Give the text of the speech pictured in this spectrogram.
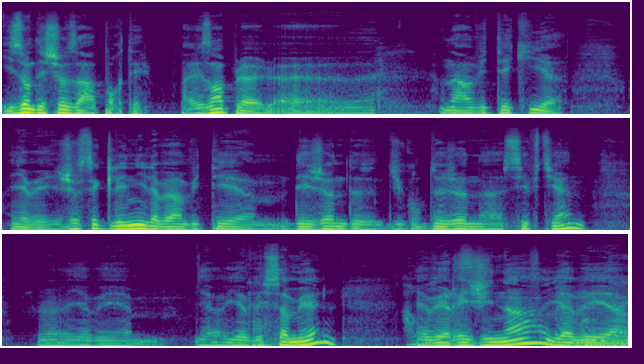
ils ont des choses à apporter. Par exemple, euh, on a invité qui euh, il y avait, Je sais que Lenny il avait invité euh, des jeunes de- du groupe de jeunes euh, Siftian. Euh, Il y avait, euh, il y avait Ah. Samuel, Ah il y oui, avait Regina, il y avait, euh,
